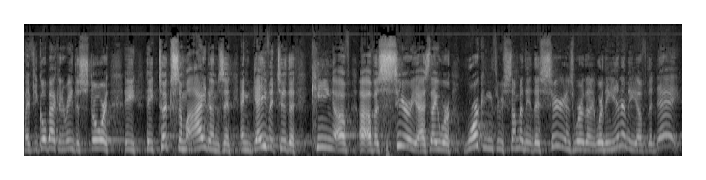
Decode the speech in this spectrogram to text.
if you go back and read the story, he, he took some items and, and gave it to the king of, uh, of Assyria as they were working through some of the, the Assyrians were the, were the enemy of the day.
